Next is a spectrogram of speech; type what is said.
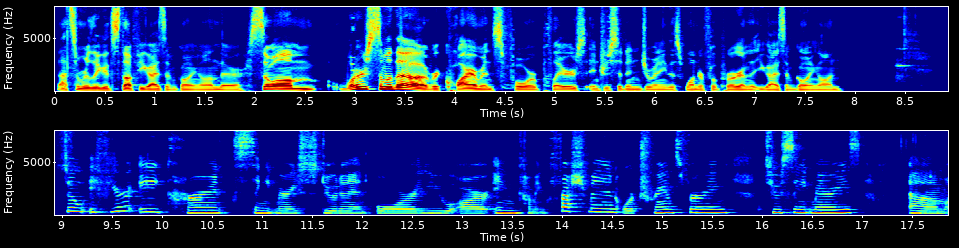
that's some really good stuff you guys have going on there. So um what are some of the requirements for players interested in joining this wonderful program that you guys have going on so, if you're a current St. Mary student or you are incoming freshman or transferring to St. Mary's, um,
